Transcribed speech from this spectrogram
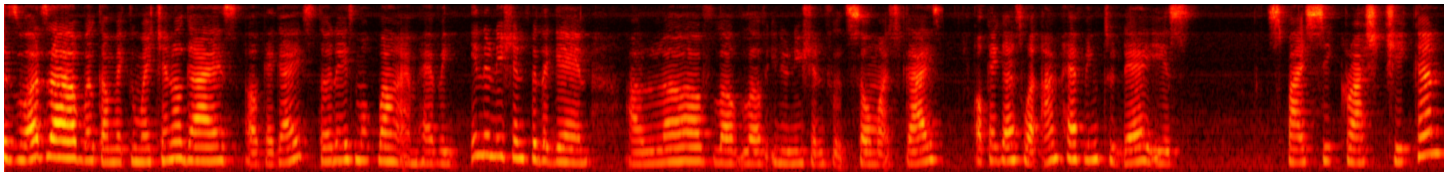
Guys, what's up? Welcome back to my channel guys. Okay guys, today's mukbang I'm having Indonesian food again. I love, love, love Indonesian food so much guys. Okay guys, what I'm having today is spicy crushed chicken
